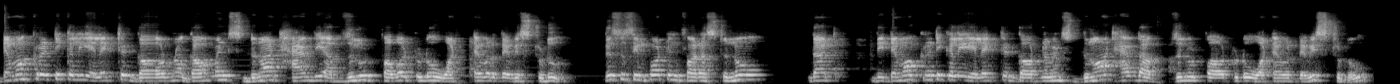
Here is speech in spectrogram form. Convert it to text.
democratically elected government, governments do not have the absolute power to do whatever they wish to do. This is important for us to know that the democratically elected governments do not have the absolute power to do whatever they wish to do.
